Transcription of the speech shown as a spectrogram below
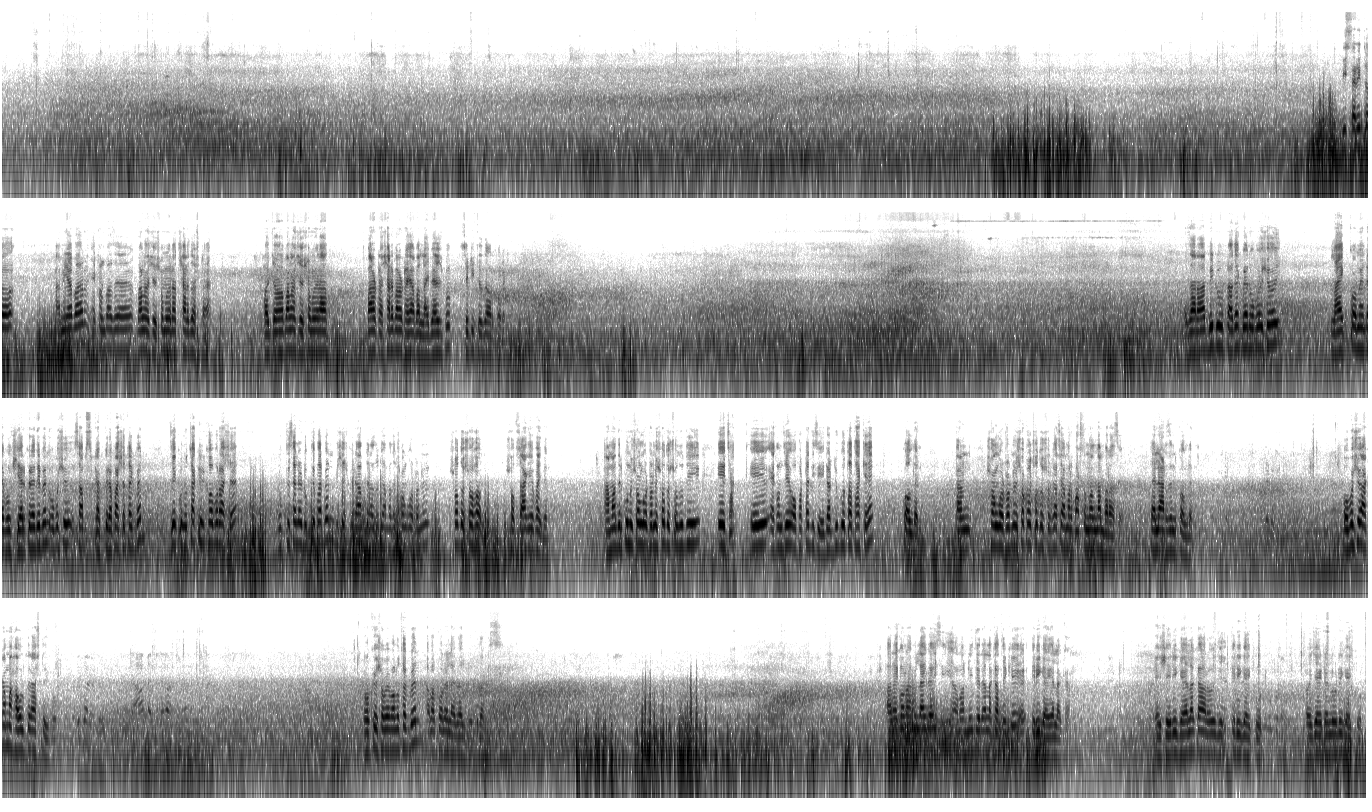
বিস্তারিত, আমি আবার এখন বাজে বাংলাদেশের সময় রাত সাড়ে দশটা। হয়তো বাংলাদেশের সময় রাত বারোটা, সাড়ে বারোটায় আবার লাইভে আসব সিটিতে যাওয়ার পরে। যারা ভিডিওটা দেখবেন অবশ্যই লাইক কমেন্ট এবং শেয়ার করে দেবেন। অবশ্যই সাবস্ক্রাইব করে পাশে থাকবেন। যে কোনো চাকরির খবর আসে, ঢুকতে চাইলে ঢুকতে পারবেন। বিশেষ করে আপনারা যদি আমাদের সংগঠনের সদস্য হন, সবচেয়ে আগে পাইবেন। আমাদের কোনো সংগঠনের সদস্য যদি এই চাক এই এখন যে অফারটা দিছে, এটার যোগ্যতা থাকে কল দেন। কারণ সংগঠনের সকল সদস্যর কাছে আমার পার্সোনাল নাম্বার আছে। তাইলে আর্জেন্ট কল দেন। অবশ্যই আকামা হাউল করে আসতে হইব। ওকে, সবাই ভালো থাকবেন। আবার পরে লাইভে আসব। আর এখন আমি লাইভে আইছি আমার নিজের এলাকা থেকে এরিগাই এলাকা। এই সেই এরিগাই এলাকা আর ওই যে এরিগাই কোট ওই যে এটা হলো রিগাই কোট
